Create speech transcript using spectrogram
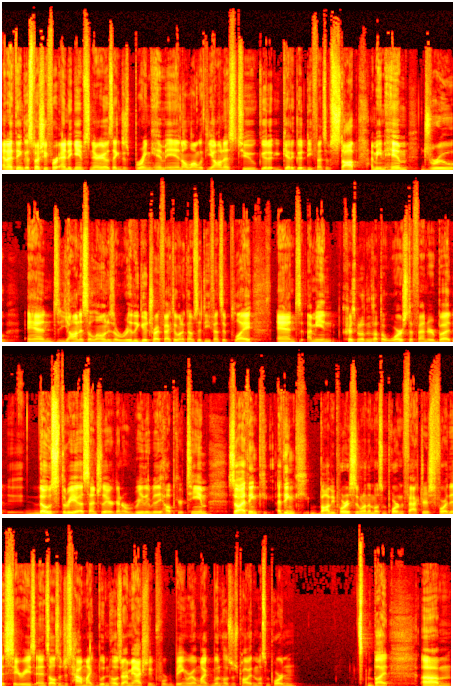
And I think, especially for end of game scenarios, they can just bring him in along with Giannis to get, a good defensive stop. I mean, him, Jrue, and Giannis alone is a really good trifecta when it comes to defensive play. And I mean, Khris Middleton's not the worst defender, but those three essentially are going to really, really help your team. So I think I think Bobby Portis is one of the most important factors for this series, and it's also just how Mike Budenholzer. I mean, actually, for being real, Mike Budenholzer is probably the most important. But um,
